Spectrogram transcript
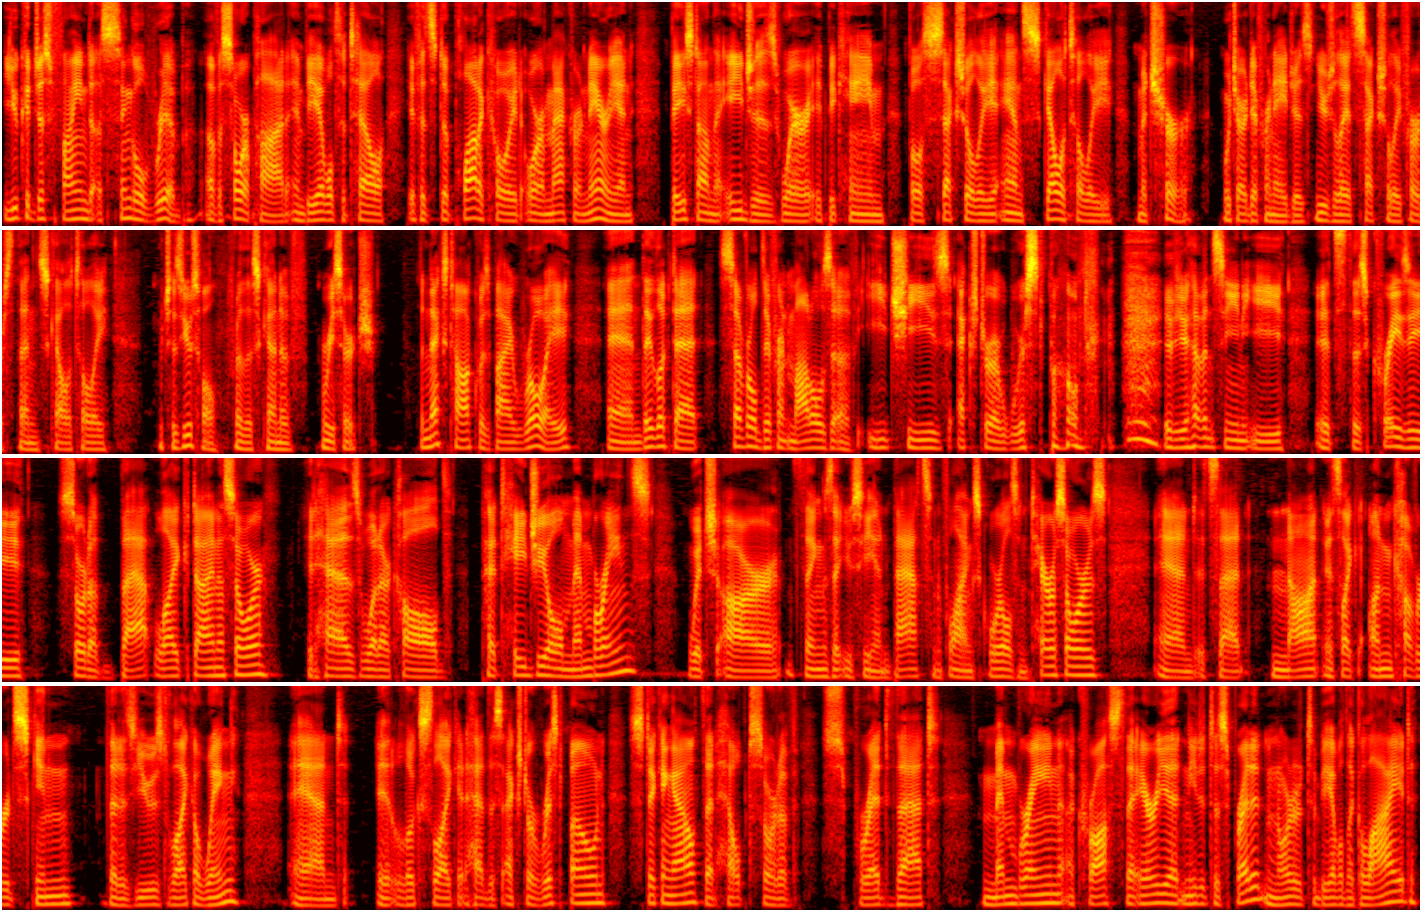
you could just find a single rib of a sauropod and be able to tell if it's diplodocoid or a macronarian based on the ages where it became both sexually and skeletally mature, which are different ages. Usually it's sexually first, then skeletally, which is useful for this kind of research. The next talk was by Roy, and they looked at several different models of E cheese extra wrist bone. if you haven't seen E, it's this crazy sort of bat like dinosaur. It has what are called patagial membranes, which are things that you see in bats and flying squirrels and pterosaurs. And it's that not, it's like uncovered skin that is used like a wing. And it looks like it had this extra wrist bone sticking out that helped sort of spread that membrane across the area it needed to spread it in order to be able to glide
